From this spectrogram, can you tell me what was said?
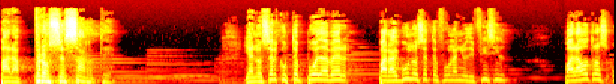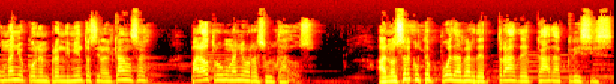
para procesarte. Y a no ser que usted pueda ver, para algunos este fue un año difícil, para otros un año con emprendimiento sin alcance, para otros un año de resultados. A no ser que usted pueda ver detrás de cada crisis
